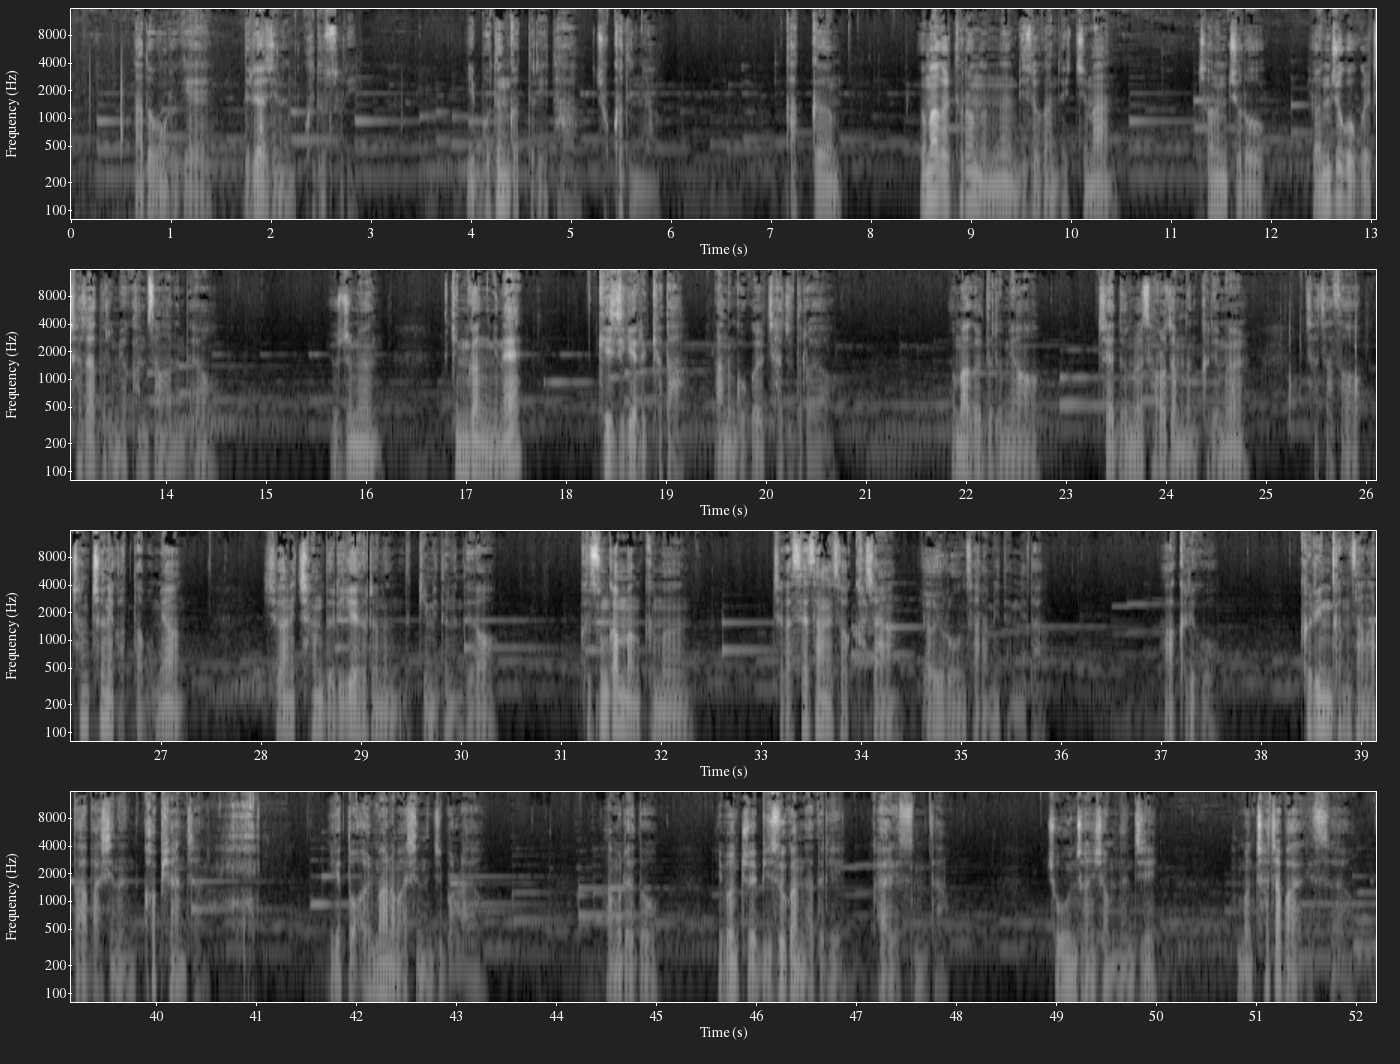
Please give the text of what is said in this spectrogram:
나도 모르게 느려지는 구두 소리. 이 모든 것들이 다 좋거든요. 가끔 음악을 틀어놓는 미술관도 있지만 저는 주로 연주곡을 찾아 들으며 감상하는데요. 요즘은 김광민의 기지개를 켜다 라는 곡을 자주 들어요. 음악을 들으며 제 눈을 사로잡는 그림을 찾아서 천천히 걷다 보면 시간이 참 느리게 흐르는 느낌이 드는데요. 그 순간만큼은 제가 세상에서 가장 여유로운 사람이 됩니다. 아, 그리고 그림 감상하다 마시는 커피 한 잔. 이게 또 얼마나 맛있는지 몰라요. 아무래도 이번 주에 미술관 나들이 가야겠습니다. 좋은 전시 없는지 한번 찾아봐야겠어요.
